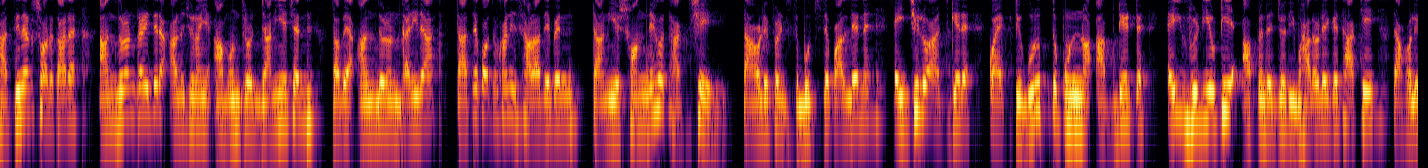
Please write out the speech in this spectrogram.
হাসিনার সরকার আন্দোলনকারীদের আলোচনায় আমন্ত্রণ জানিয়েছেন। তবে আন্দোলনকারীরা তাতে কতখানি সাড়া দেবেন, তা নিয়ে সন্দেহ থাকছে। তাহলে ফ্রেন্ডস বুঝতে পারলেন? এই ছিল আজকের কয়েকটি গুরুত্বপূর্ণ আপডেট এই ভিডিওটি আপনাদের যদি ভালো লেগে থাকে, তাহলে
